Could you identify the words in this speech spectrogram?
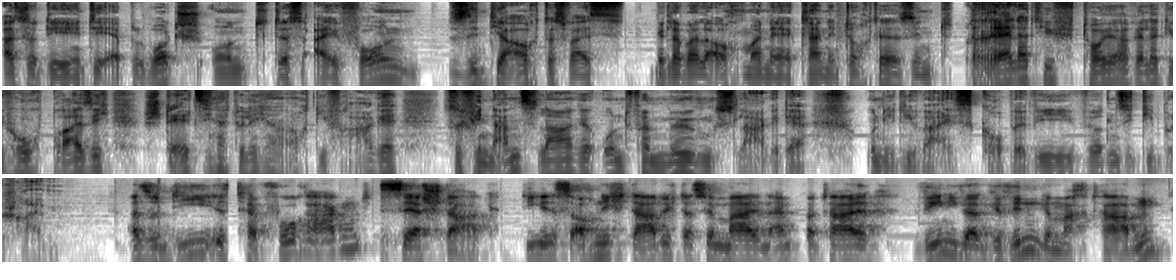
Also die, die Apple Watch und das iPhone sind ja auch, das weiß mittlerweile auch meine kleine Tochter, sind relativ teuer, relativ hochpreisig. Stellt sich natürlich auch die Frage zur Finanzlage und Vermögenslage der Unidevice-Gruppe. Wie würden Sie die beschreiben? Also die ist hervorragend, ist sehr stark. Die ist auch nicht dadurch, dass wir mal in einem Quartal weniger Gewinn gemacht haben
